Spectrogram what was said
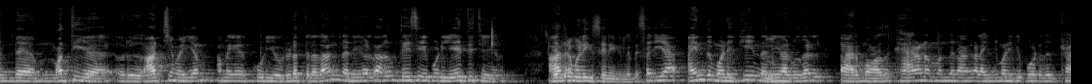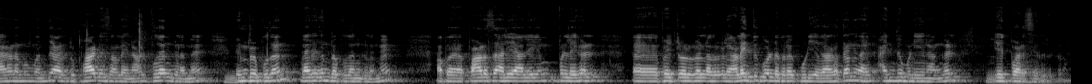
இந்த மத்திய ஒரு ஆட்சி மையம் அமையக்கூடிய ஒரு இடத்துல தான் இந்த நிகழ்வு அதுவும் தேசிய கொடியை ஏற்றி செய்யணும் எத்தனை மணிக்கு செய்றீங்கள் சரியா ஐந்து மணிக்கு இந்த நிகழ்வுகள் ஆரம்பமாகுது. காரணம் வந்து நாங்கள் அஞ்சு மணிக்கு போட்டதுக்கு காரணமும் வந்து அன்று பாடசாலை நாள் புதன்கிழமை. இன்று புதன் வருகின்ற புதன்கிழமை. அப்போ பாடசாலை ஆலயம் பிள்ளைகள் பெற்றோர்கள் அவர்களை அழைத்து கொண்டு வரக்கூடியதாகத்தான் ஐந்து மணியை நாங்கள் ஏற்பாடு செய்திருக்கிறோம்.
